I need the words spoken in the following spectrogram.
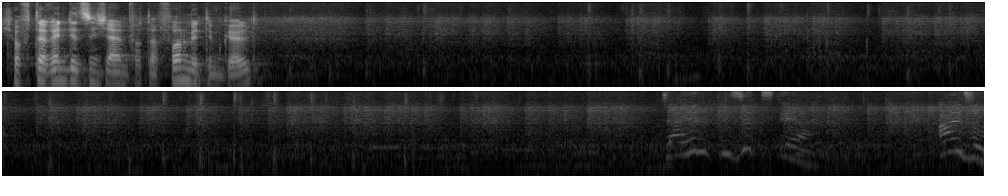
Ich hoffe, der rennt jetzt nicht einfach davon mit dem Geld. Also.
